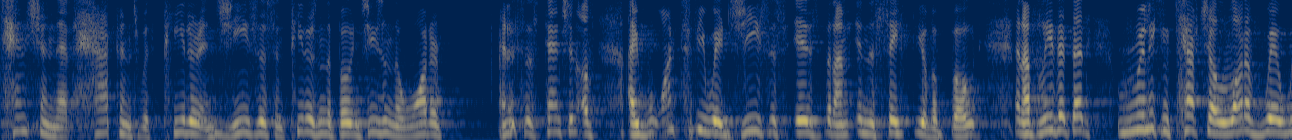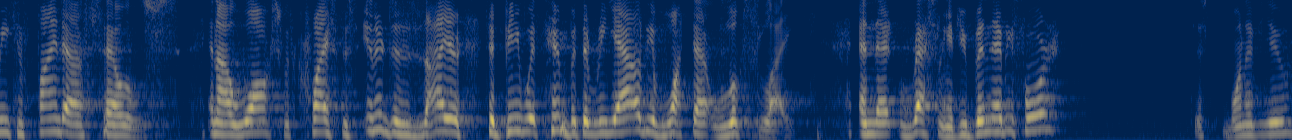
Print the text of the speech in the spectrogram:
tension that happens with Peter and Jesus, and Peter's in the boat and Jesus in the water. And it's this tension of, I want to be where Jesus is, but I'm in the safety of a boat. And I believe that that really can capture a lot of where we can find ourselves in our walks with Christ, this inner desire to be with Him, but the reality of what that looks like. And that wrestling. Have you been there before? Just one of you?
